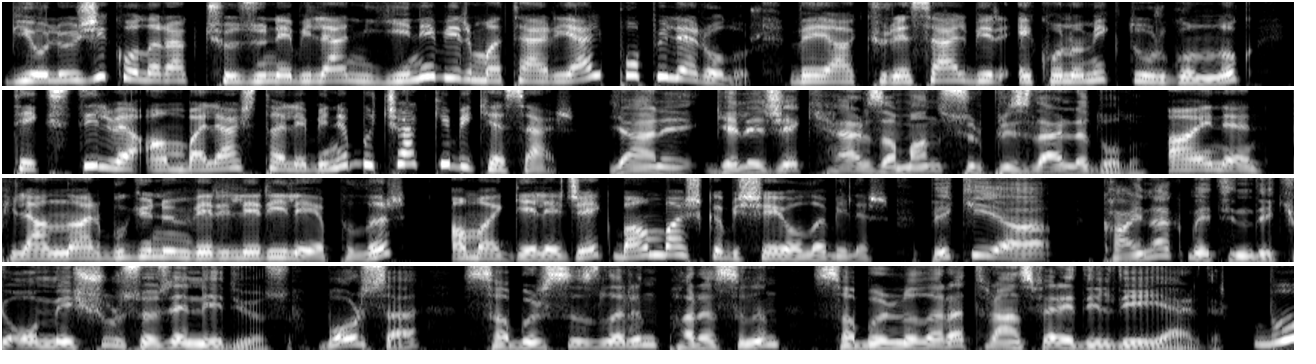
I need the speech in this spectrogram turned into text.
biyolojik olarak çözünebilen yeni bir materyal popüler olur. Veya küresel bir ekonomik durgunluk tekstil ve ambalaj talebini bıçak gibi keser. Yani gelecek her zaman sürprizlerle dolu. Aynen, planlar bugünün verileriyle yapılır ama gelecek bambaşka bir şey olabilir. Peki ya kaynak metindeki o meşhur söze ne diyorsun? Borsa, sabırsızların parasının sabırlılara transfer edildiği yerdir. Bu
